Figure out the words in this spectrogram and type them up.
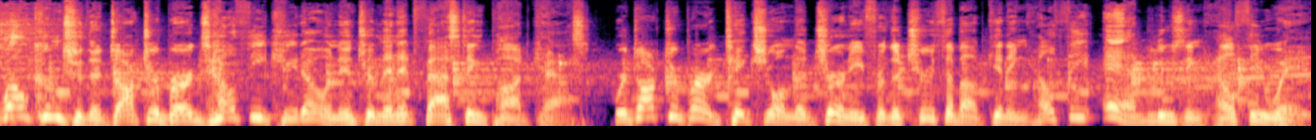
Welcome to the Dr. Berg's Healthy Keto and Intermittent Fasting Podcast, where Dr. Berg takes you on the journey for the truth about getting healthy and losing healthy weight.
